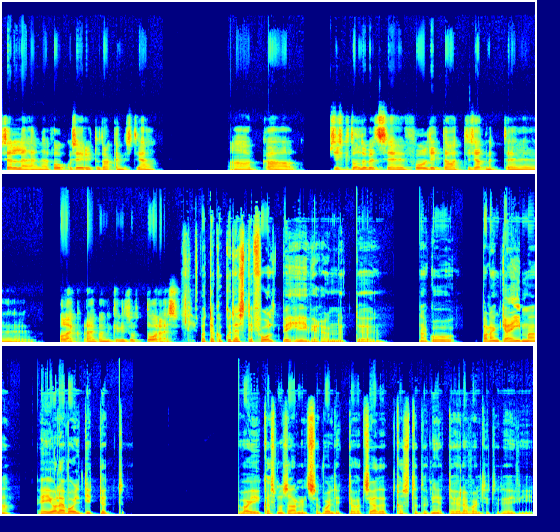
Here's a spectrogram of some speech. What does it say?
sellele fookuseeritud rakendust teha. aga siiski tundub, et see fold itavate seadmete olek praegu on ikkagi suht toores. oota, aga kuidas default behavior on, et äh, nagu panen käima, ei ole volditud? või kas ma saan üldse volditavat seadet kasutada nii, et ta ei ole volditud, ei vii?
